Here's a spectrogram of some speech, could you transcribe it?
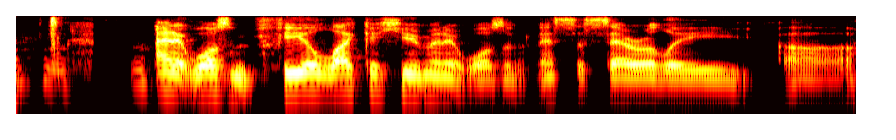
Mm-hmm. and it wasn't feel like a human, it wasn't necessarily uh,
